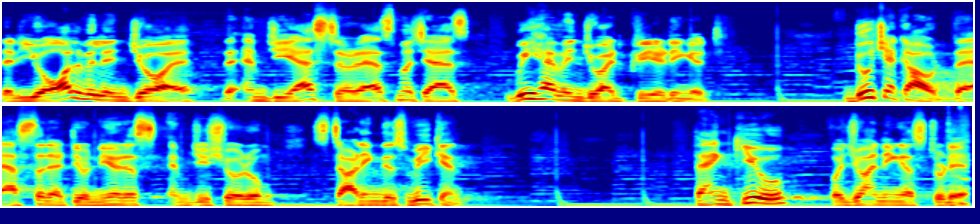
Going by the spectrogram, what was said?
that you all will enjoy the MG Astor as much as we have enjoyed creating it. Do check out the Astor at your nearest MG showroom starting this weekend. Thank you for joining us today.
